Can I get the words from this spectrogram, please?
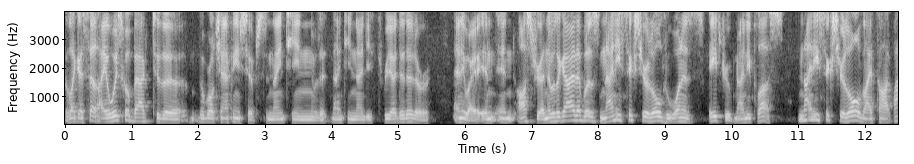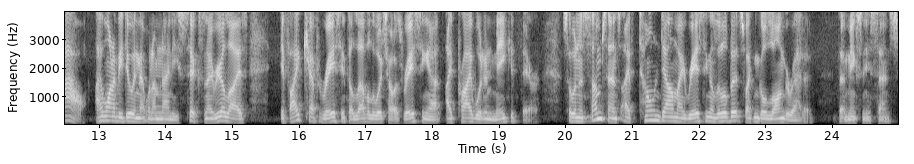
like I said, I always go back to the the World Championships in 19 was it 1993 I did it or anyway in in Austria and there was a guy that was 96 years old who won his age group 90 plus. 96 years old and I thought, "Wow, I want to be doing that when I'm 96." And I realized if I kept racing at the level at which I was racing at, I probably wouldn't make it there. So, in some sense, I've toned down my racing a little bit so I can go longer at it, if that makes any sense.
